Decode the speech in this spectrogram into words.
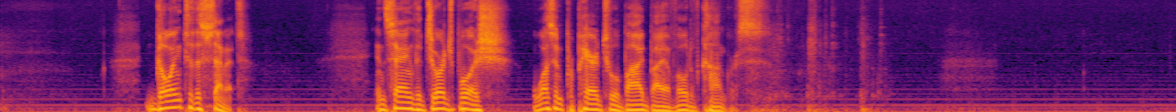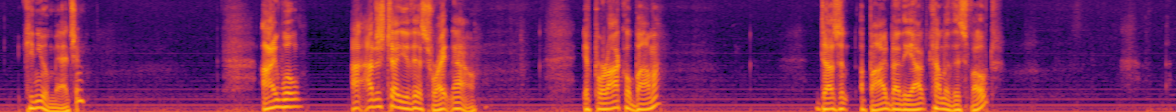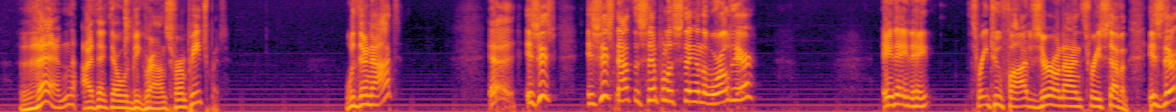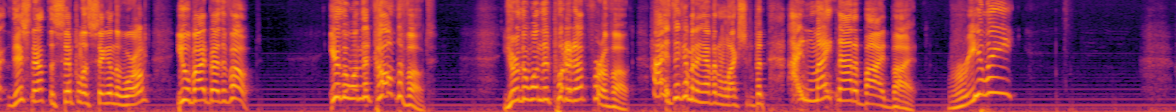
going to the Senate and saying that George Bush wasn't prepared to abide by a vote of Congress. Can you imagine? I will, I'll just tell you this right now. If Barack Obama doesn't abide by the outcome of this vote, then I think there would be grounds for impeachment. Would there not? Uh, is, this, is this not the simplest thing in the world here? 888 325 0937. Is there, this not the simplest thing in the world? You abide by the vote. You're the one that called the vote. You're the one that put it up for a vote. I think I'm going to have an election, but I might not abide by it. Really?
